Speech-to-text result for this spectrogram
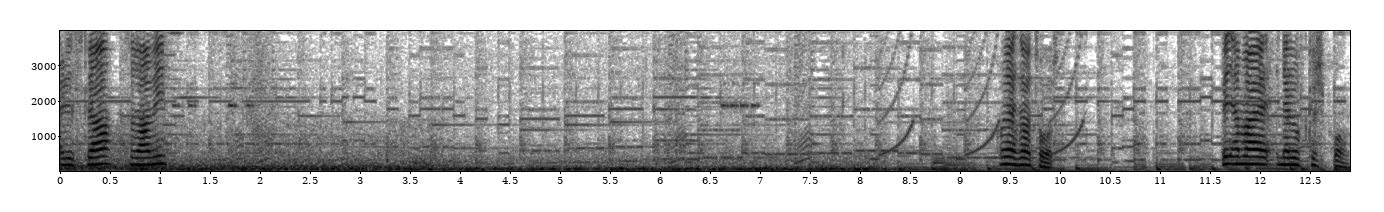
Alles klar, Tsunami? Und er ist auch tot. Bin einmal in der Luft gesprungen.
